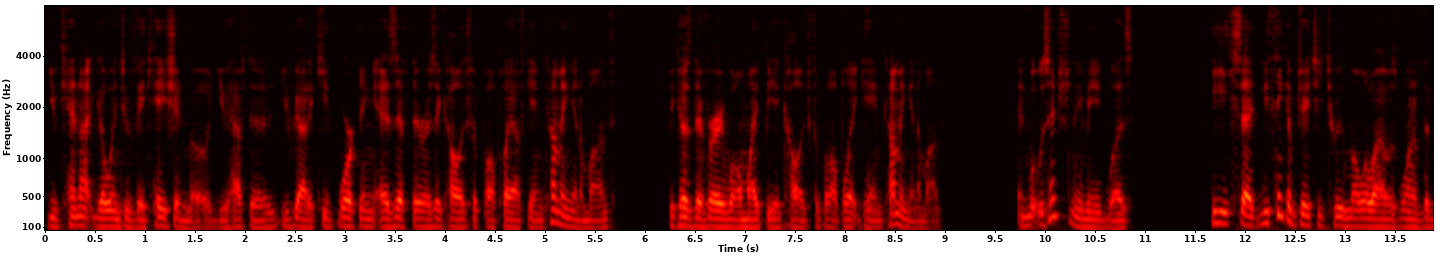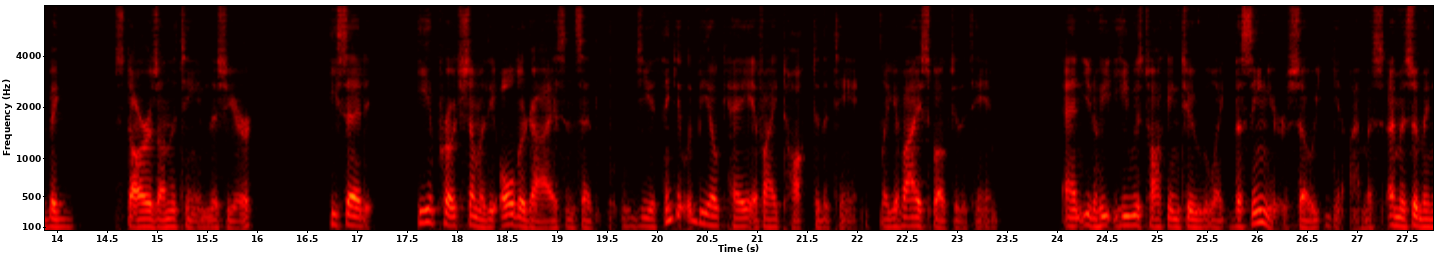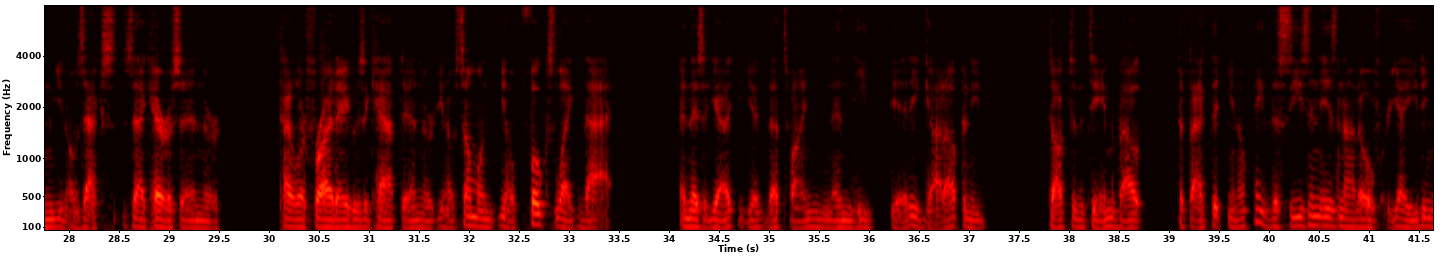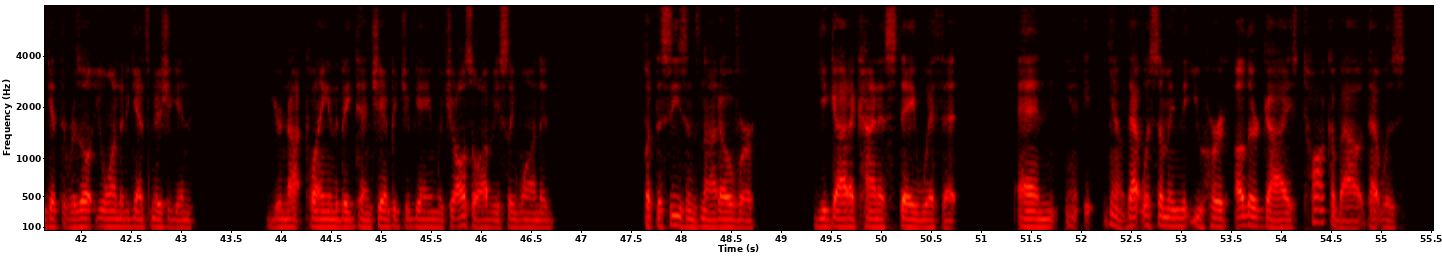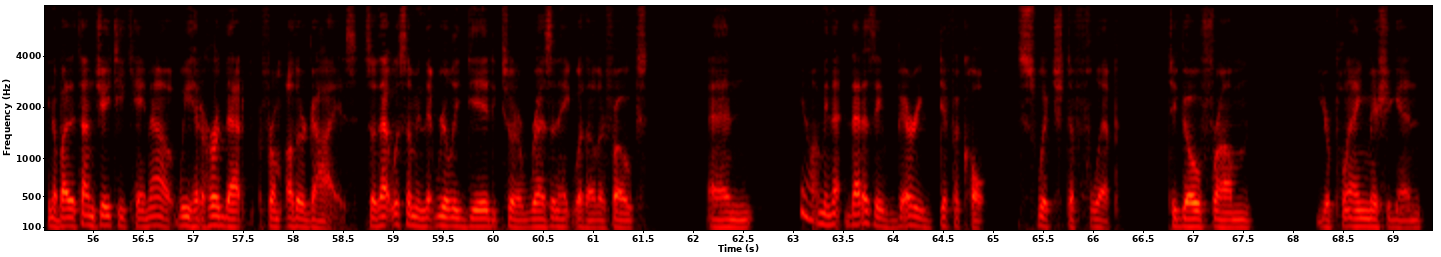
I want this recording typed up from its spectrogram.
You cannot go into vacation mode. You have to. You've got to keep working as if there is a college football playoff game coming in a month, because there very well might be a college football game coming in a month. And what was interesting to me was he said, "You think of JT Tuimoloau as one of the big stars on the team this year." he said he approached some of the older guys and said, "Do you think it would be okay if I talked to the team? Like if I spoke to the team?" And you know, he, he was talking to like the seniors. So you know, I'm I'm assuming you know Zach Zach Harrison or Tyler Friday, who's a captain, or you know someone you know folks like that. And they said, "Yeah, yeah, that's fine." And then he did. He got up and he talked to the team about the fact that you know, hey, the season is not over. Yeah, you didn't get the result you wanted against Michigan you're not playing in the Big Ten championship game, which you also obviously wanted, but the season's not over. You got to kind of stay with it. And, you know, that was something that you heard other guys talk about. That was, you know, by the time JT came out, we had heard that from other guys. So that was something that really did sort of resonate with other folks. And, you know, I mean, that, that is a very difficult switch to flip to go from you're playing Michigan.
